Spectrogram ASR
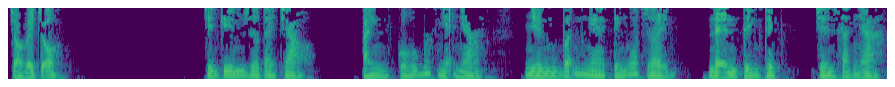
cho về chỗ. Chín Kim giơ tay chào, anh cố bước nhẹ nhàng, nhưng vẫn nghe tiếng gót giày nện tình tịch trên sàn nhà.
